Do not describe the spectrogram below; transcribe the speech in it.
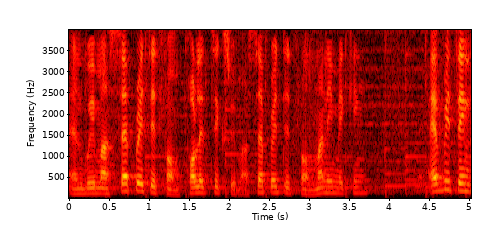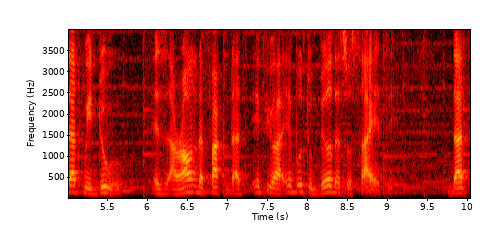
And we must separate it from politics, we must separate it from money making. Everything that we do is around the fact that if you are able to build a society that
